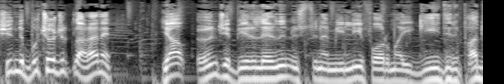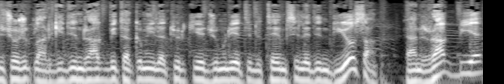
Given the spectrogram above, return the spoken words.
şimdi bu çocuklar hani ya önce birilerinin üstüne milli formayı giydirip hadi çocuklar gidin rugby takımıyla Türkiye Cumhuriyeti'ni temsil edin diyorsan yani rugby'ye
